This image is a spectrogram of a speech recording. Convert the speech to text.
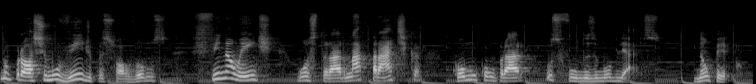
No próximo vídeo, pessoal, vamos finalmente mostrar na prática como comprar os fundos imobiliários. Não percam!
